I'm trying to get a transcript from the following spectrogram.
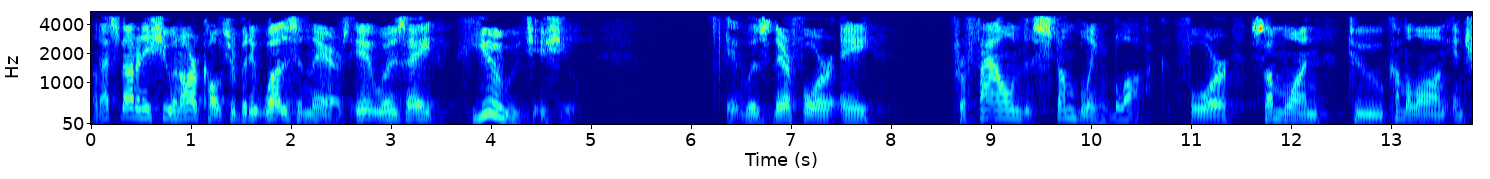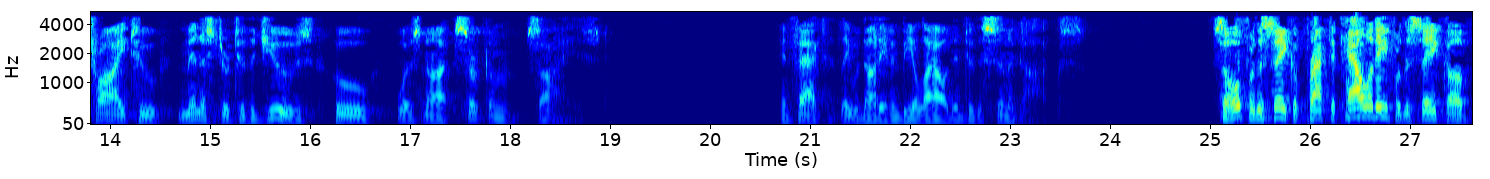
Now that's not an issue in our culture, but it was in theirs. It was a huge issue. It was therefore a profound stumbling block for someone to come along and try to minister to the Jews who was not circumcised. In fact, they would not even be allowed into the synagogues. So, for the sake of practicality, for the sake of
